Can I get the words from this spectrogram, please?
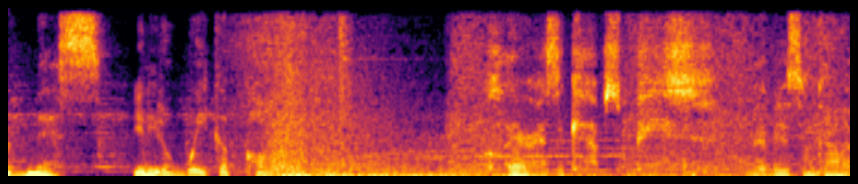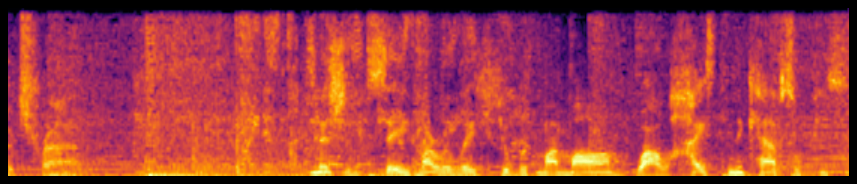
a mess. You need a wake up call. Claire has a capsule piece. Maybe it's some kind of trap. Mission, save my relationship with my mom while heisting the capsule piece.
